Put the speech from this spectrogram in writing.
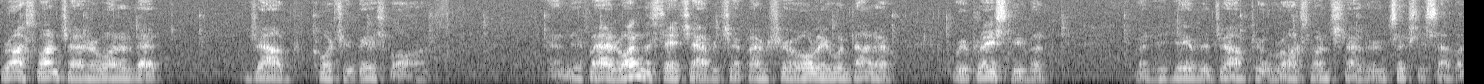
Ross Munchatter wanted that job coaching baseball. And if I had won the state championship, I'm sure Ole would not have replaced me, but, but he gave the job to Ross Munchatter in sixty-seven.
